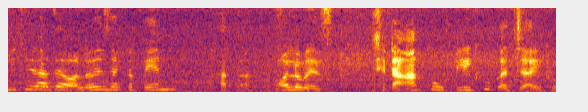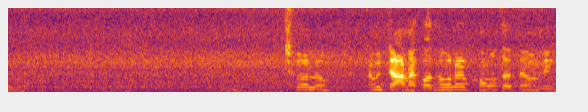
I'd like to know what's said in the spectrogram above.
মিঠির হাতে অলওয়েজ একটা পেন খাতা অলওয়েজ সেটা আঁকুক, লিখুক আর যাই করুক চলো, আমি টানা কথা বলার ক্ষমতাতেও নেই।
